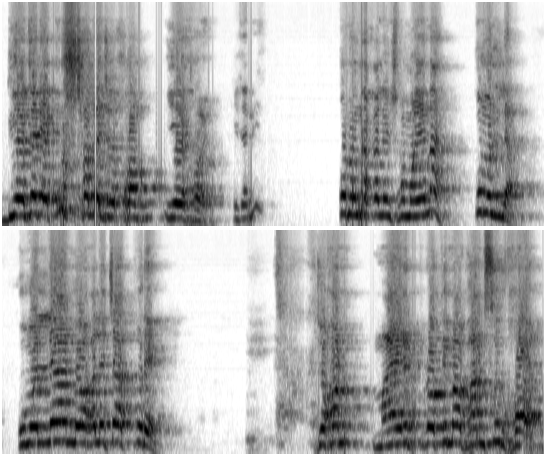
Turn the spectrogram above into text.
দুই হাজার একুশ সালে যখন ইয়ে হয়, কি জানি? করোনাকালীন সময়ে না, কুমিল্লা। কুমিল্লা, নোয়াখালী, চাঁদপুরে। যখন মায়ের প্রতিমা ভাঙচুর হয়,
